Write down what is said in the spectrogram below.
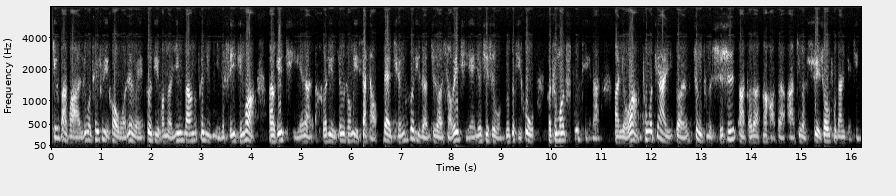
这个办法如果推出以后，我认为各地方呢应当根据你的实际情况啊，给企业呢核定征收率下调，在全国各地的这个小微企业，尤其是我们的个体户和承包出租企业呢啊，有望通过这样一个政策的实施啊，得到很好的啊这个税收负担减轻。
